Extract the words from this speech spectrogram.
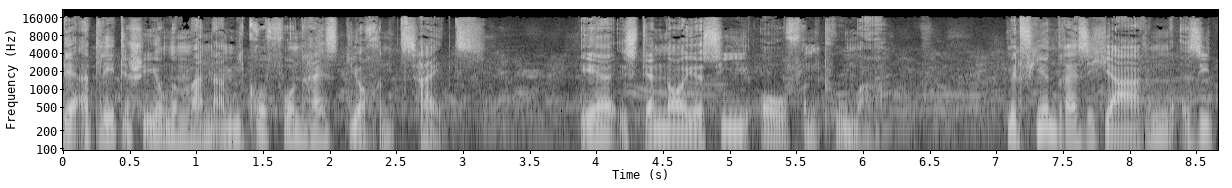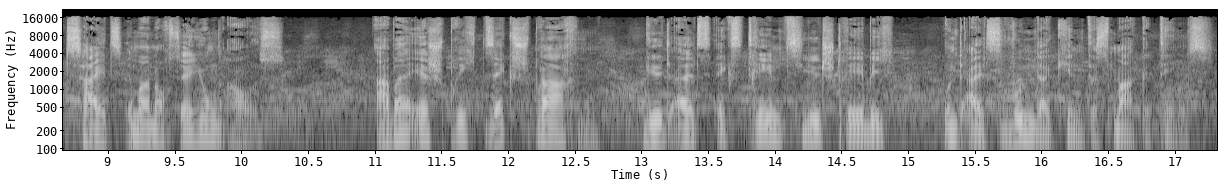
Der athletische junge Mann am Mikrofon heißt Jochen Zeitz. Er ist der neue CEO von Puma. Mit 34 Jahren sieht Zeitz immer noch sehr jung aus. Aber er spricht sechs Sprachen, gilt als extrem zielstrebig und als Wunderkind des Marketings.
